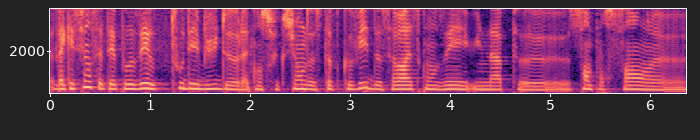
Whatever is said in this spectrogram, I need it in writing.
la question s'était posée au tout début de la construction de Stop Covid, de savoir est-ce qu'on faisait une app euh, 100% euh,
